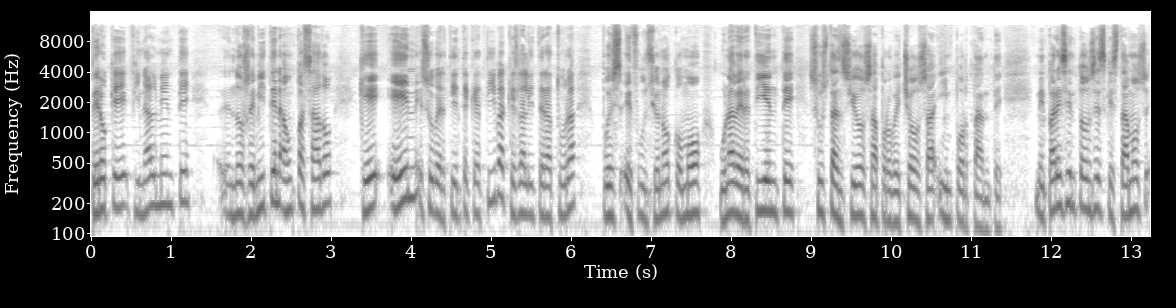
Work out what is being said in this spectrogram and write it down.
pero que finalmente nos remiten a un pasado que en su vertiente creativa, que es la literatura, pues eh, funcionó como una vertiente sustanciosa, provechosa, importante. Me parece entonces que estamos eh,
